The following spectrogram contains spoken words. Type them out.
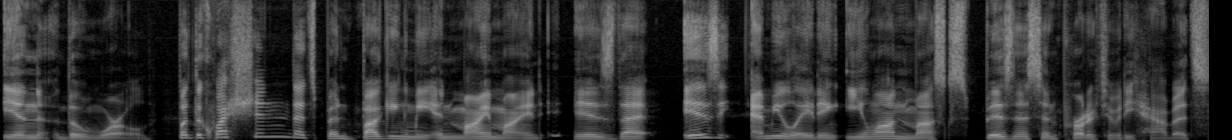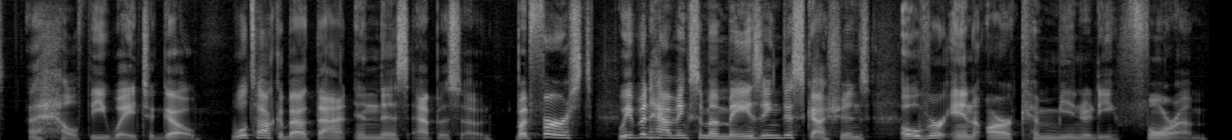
in the world. But the question that's been bugging me in my mind is that is emulating Elon Musk's business and productivity habits a healthy way to go? We'll talk about that in this episode. But first, we've been having some amazing discussions over in our community forum.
